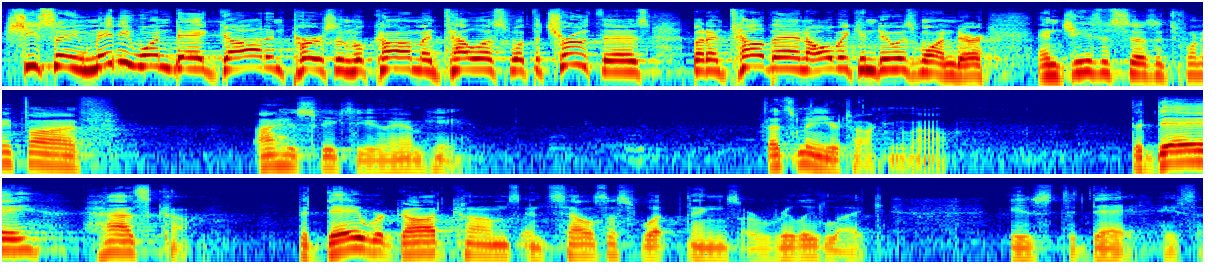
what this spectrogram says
She's saying maybe one day God in person will come and tell us what the truth is, but until then, all we can do is wonder. And Jesus says in 25, I who speak to you am He. That's me you're talking about. The day has come. The day where God comes and tells us what things are really like is today, he says.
